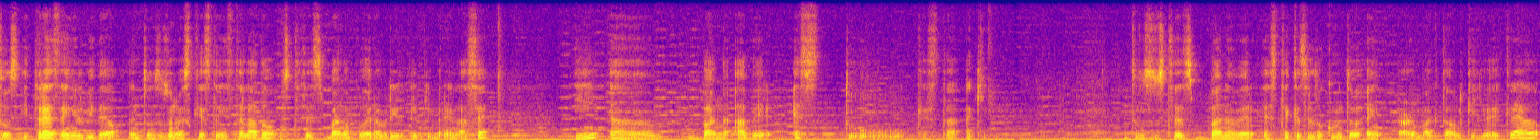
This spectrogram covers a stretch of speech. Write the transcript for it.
2 y 3 en el video. Entonces una vez que esté instalado ustedes van a poder abrir el primer enlace y um, van a ver esto que está aquí. Entonces ustedes van a ver este que es el documento en R Markdown que yo he creado.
